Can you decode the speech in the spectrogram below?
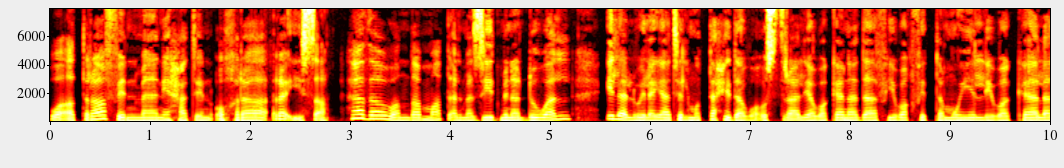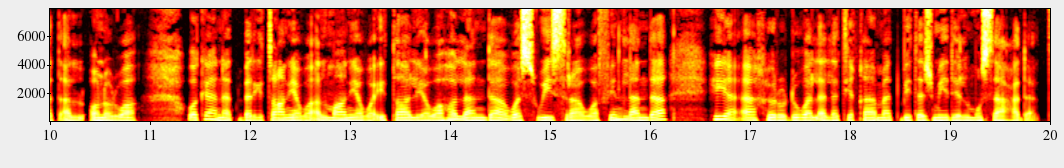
وأطراف مانحة أخرى رئيسة. هذا وانضمت المزيد من الدول إلى الولايات المتحدة وأستراليا وكندا في وقف التمويل لوكالة الأونروا وكانت بريطانيا وألمانيا وإيطاليا وهولندا وسويسرا وفنلندا هي آخر الدول التي قامت بتجميد المساعدات.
